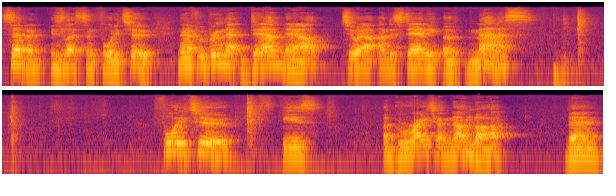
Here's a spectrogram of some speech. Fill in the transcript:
7 is less than 42. Now if we bring that down now to our understanding of mass, 42 is a greater number than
